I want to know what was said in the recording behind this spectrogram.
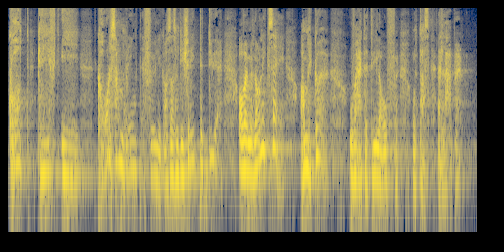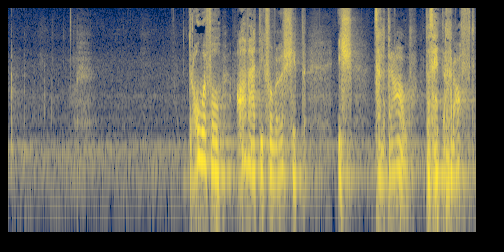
Gott greift ein. Gehorsam bringt Erfüllung. Also, dass wir die Schritte tun. Auch wenn wir noch nicht sehen. Aber wir gehen und werden reinlaufen und das erleben. Rolle von Anwendung von Worship ist zentral. Das hat eine Kraft.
